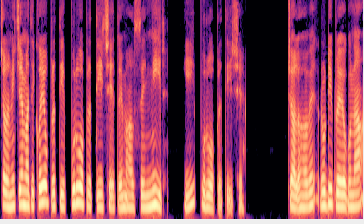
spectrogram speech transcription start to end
ચલો, નીચેમાંથી કયો પ્રતિ પૂર્વ પ્રત્યે છે? તો એમાં આવશે નીર. એ પૂર્વ પ્રત્યે છે. ચલો હવે રૂઢિપ્રયોગોના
